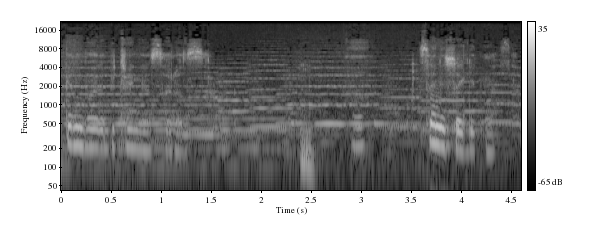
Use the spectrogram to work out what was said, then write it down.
Bugün böyle bütün gün sarılsak. Ha? Sen işe gitmesen.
